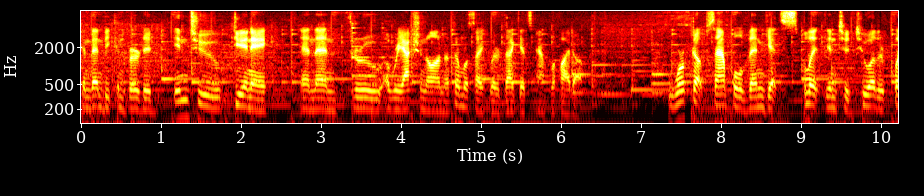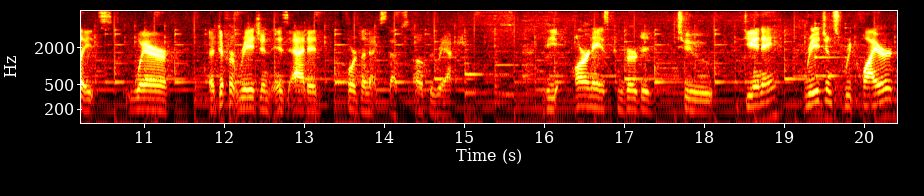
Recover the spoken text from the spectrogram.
can then be converted into DNA and then through a reaction on a thermocycler that gets amplified up. Worked up sample then gets split into two other plates where a different reagent is added for the next steps of the reaction. The RNA is converted to DNA. Reagents required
